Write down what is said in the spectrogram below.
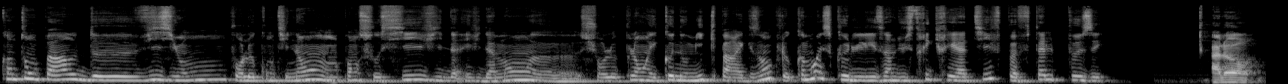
Quand on parle de vision pour le continent, on pense aussi évidemment euh, sur le plan économique, par exemple. Comment est-ce que les industries créatives peuvent-elles peser? Alors,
